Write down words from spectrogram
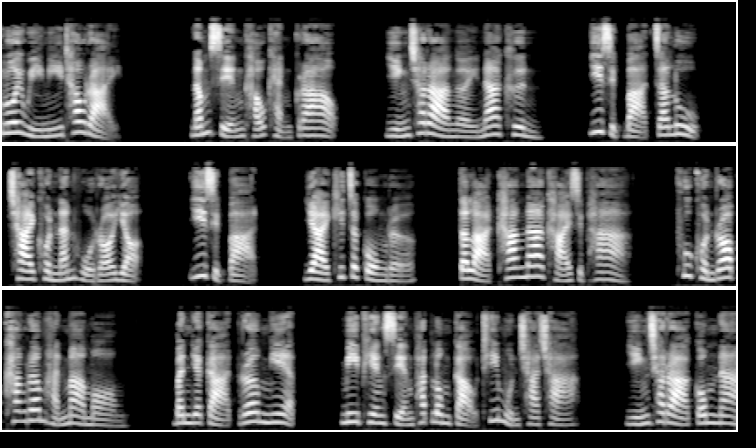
กล้วยหวีนี้เท่าไหร่ น้ำเสียงเขาแข็งกร้าว หญิงชราเงยหน้าขึ้น ยี่สิบบาทจ้าลูก ชายคนนั้นหัวเราะเยาะยี่สิบบาท ยายคิดจะโกงเหรอ ตลาดข้างหน้าขายสิบห้า ผู้คนรอบข้างเริ่มหันมามอง บรรยากาศเริ่มเงียบ มีเพียงเสียงพัดลมเก่าที่หมุนช้าๆ หญิงชราก้มหน้า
